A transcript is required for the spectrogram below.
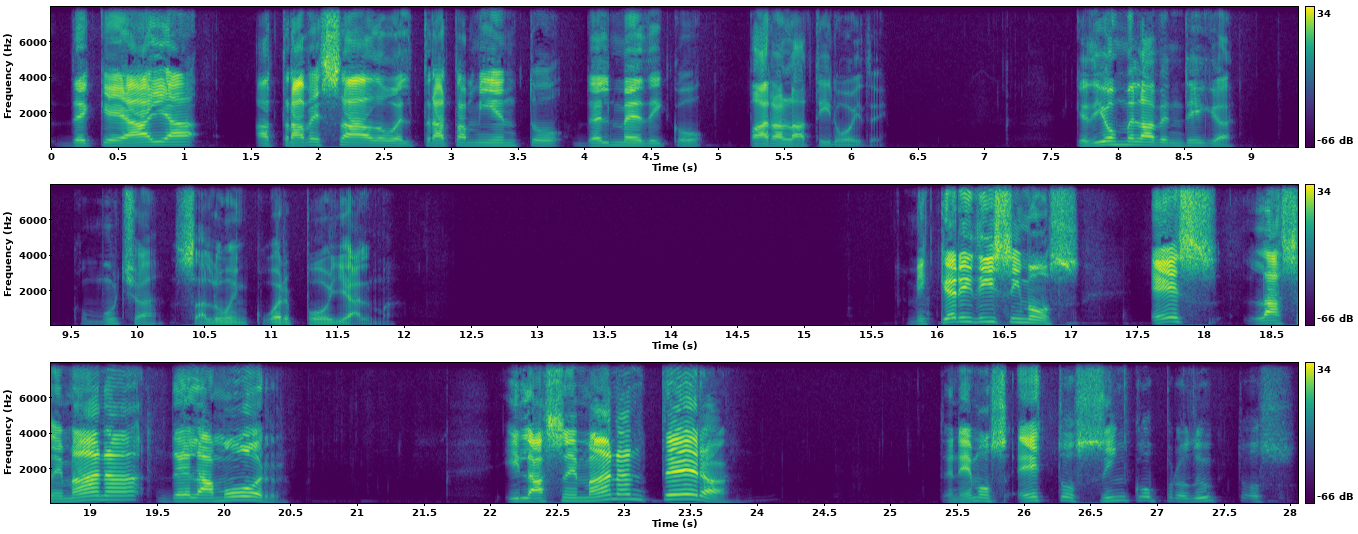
de que haya atravesado el tratamiento del médico para la tiroide. Que Dios me la bendiga con mucha salud en cuerpo y alma. Mis queridísimos, es la semana del amor. Y la semana entera tenemos estos cinco productos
